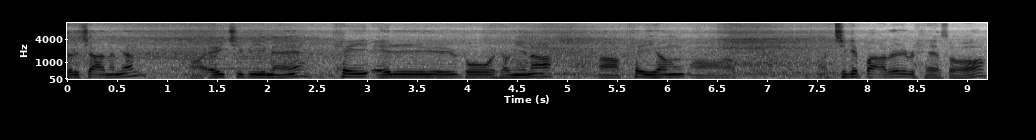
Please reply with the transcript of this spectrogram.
그렇지 않으면 어, H빔의 KL보형이나 어, K형 어, 어, 지게바를 해서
